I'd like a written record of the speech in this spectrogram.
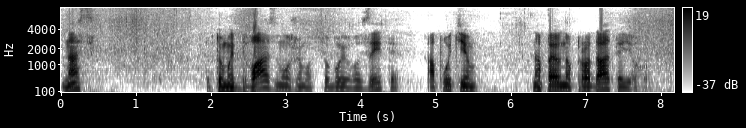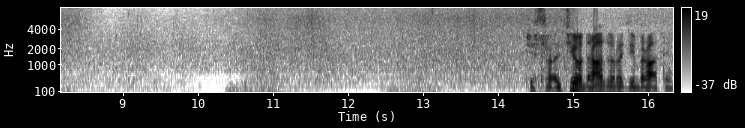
Нас. Тобто ми два зможемо з собою возити, а потім, напевно, продати його. Чи, чи одразу розібрати.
